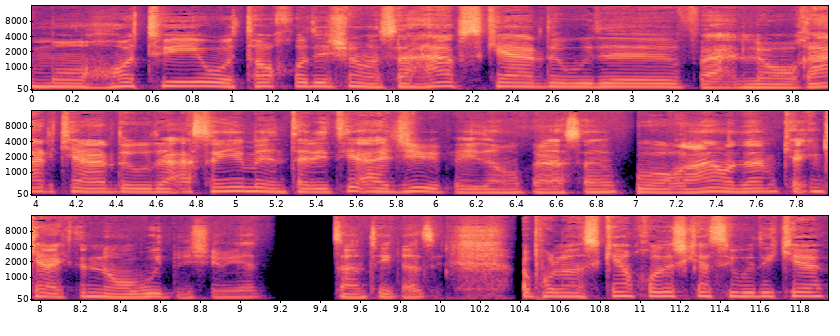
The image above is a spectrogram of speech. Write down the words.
ماها توی اتاق خودش رو مثلا حبس کرده بوده و لاغر کرده بوده. اصلا یه منتالیتی عجیبی پیدا می‌کنه. اصلا واقعا آدم این کرکتر نابود میشه میاد سمت این و پولانسکی هم خودش کسی بوده که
